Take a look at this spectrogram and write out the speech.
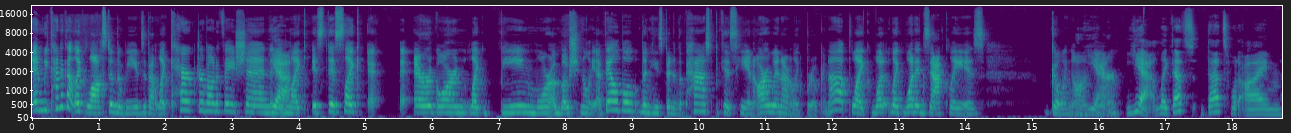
And we kind of got like lost in the weeds about like character motivation Yeah. and like is this like Aragorn like being more emotionally available than he's been in the past because he and Arwen are like broken up? Like what like what exactly is going on yeah. here? Yeah like that's that's what I'm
